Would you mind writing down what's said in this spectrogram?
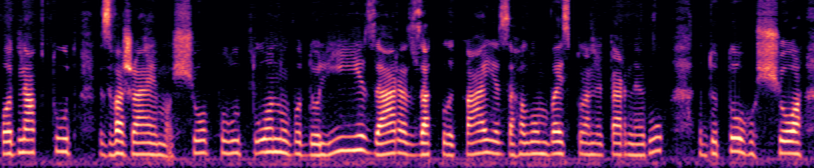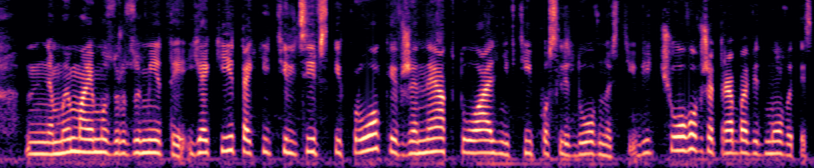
Однак тут зважаємо, що Плутон у водолії зараз закликає загалом весь планетарний рух до того, що ми маємо зрозуміти, які такі тільцівські кроки вже не актуальні в тій послідовності, від чого вже треба відмовитись.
